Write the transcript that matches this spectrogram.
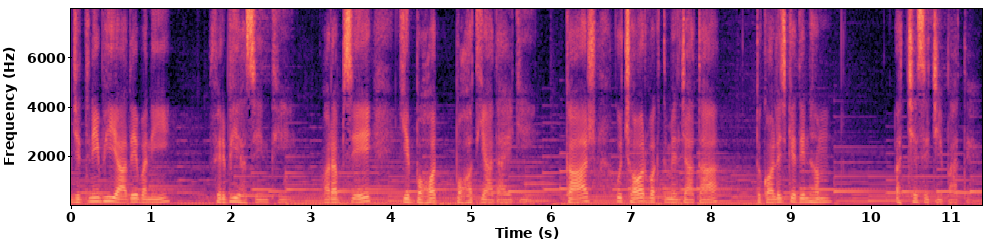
जितनी भी यादें बनी, फिर भी हसीन थी। और अब से ये बहुत बहुत याद आएगी। काश कुछ और वक्त मिल जाता तो कॉलेज के दिन हम अच्छे से जी पाते।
